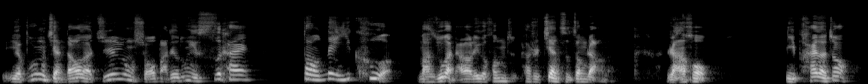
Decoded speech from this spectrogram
也不用剪刀了，直接用手把这个东西撕开，到那一刻满足感达到了一个峰值，它是渐次增长的。然后你拍了照，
